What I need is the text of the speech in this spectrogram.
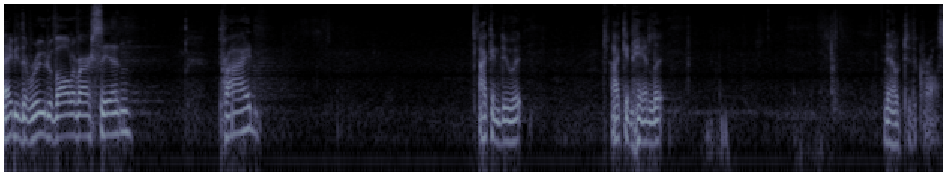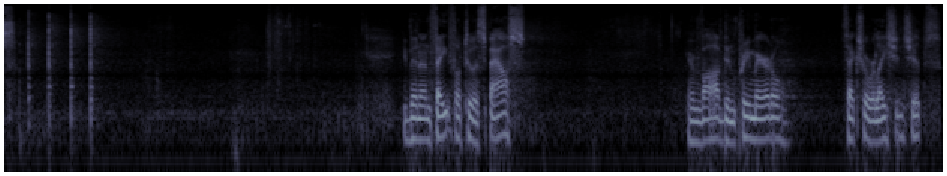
Maybe the root of all of our sin, pride. I can do it. I can handle it. Nailed to the cross. You've been unfaithful to a spouse. You're involved in premarital sexual relationships,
